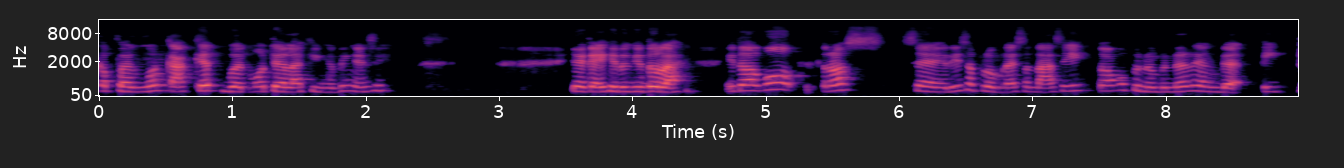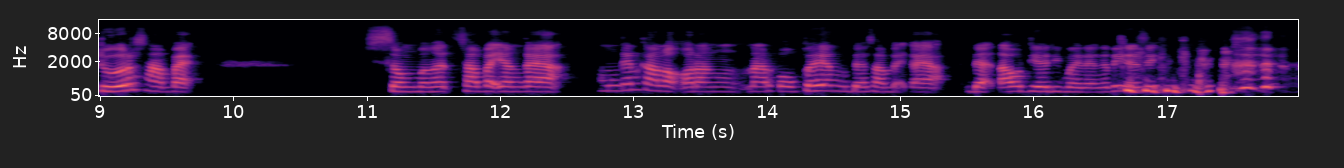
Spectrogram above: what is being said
Kebangun kaget buat model lagi ngerti nggak sih? Ya kayak gitu gitulah itu aku terus sehari sebelum presentasi itu aku bener-bener yang nggak tidur sampai song banget. Sampai yang kayak mungkin kalau orang narkoba yang udah sampai kayak nggak tahu dia di mana ngerti nggak sih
